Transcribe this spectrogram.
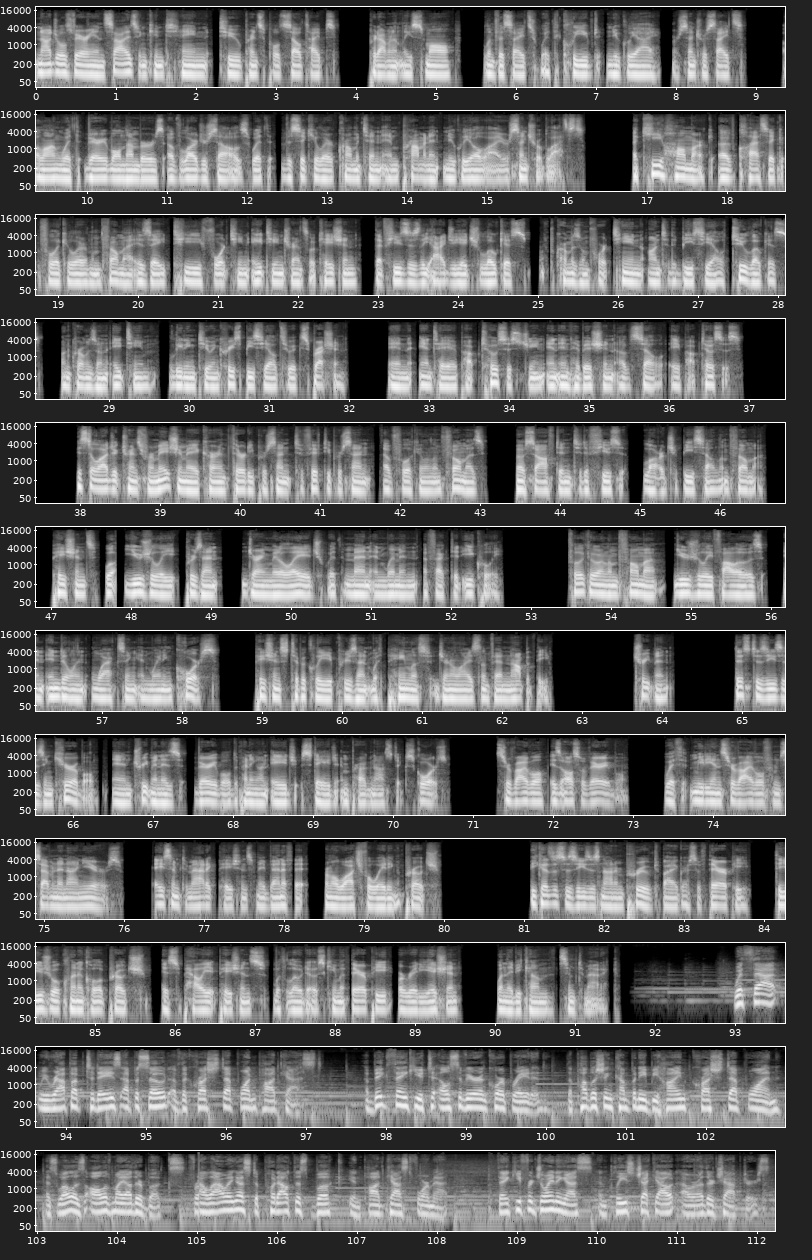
Nodules vary in size and contain two principal cell types, predominantly small lymphocytes with cleaved nuclei or centrocytes, along with variable numbers of larger cells with vesicular chromatin and prominent nucleoli or centroblasts. A key hallmark of classic follicular lymphoma is a T1418 translocation that fuses the IGH locus of chromosome 14 onto the BCL2 locus on chromosome 18, leading to increased BCL2 expression, an anti apoptosis gene, and inhibition of cell apoptosis. Histologic transformation may occur in 30% to 50% of follicular lymphomas, most often to diffuse large B cell lymphoma. Patients will usually present during middle age, with men and women affected equally. Follicular lymphoma usually follows an indolent waxing and waning course. Patients typically present with painless generalized lymphadenopathy. Treatment This disease is incurable, and treatment is variable depending on age, stage, and prognostic scores. Survival is also variable, with median survival from seven to nine years. Asymptomatic patients may benefit from a watchful waiting approach. Because this disease is not improved by aggressive therapy, the usual clinical approach is to palliate patients with low dose chemotherapy or radiation when they become symptomatic. With that, we wrap up today's episode of the Crush Step 1 podcast. A big thank you to Elsevier Incorporated, the publishing company behind Crush Step 1, as well as all of my other books, for allowing us to put out this book in podcast format. Thank you for joining us, and please check out our other chapters.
